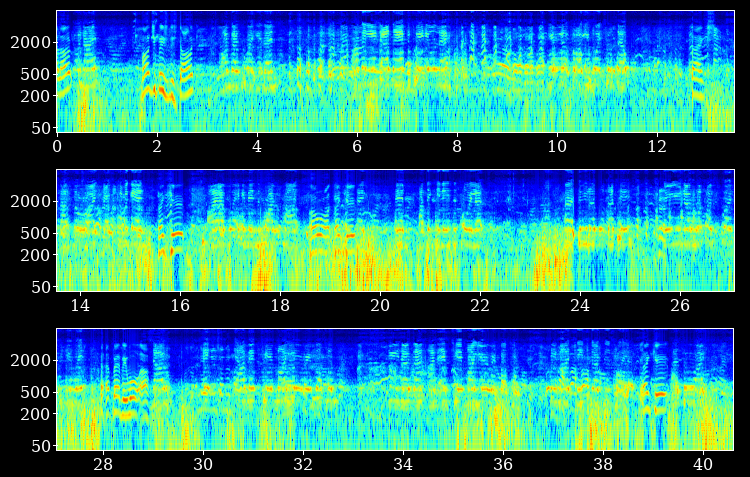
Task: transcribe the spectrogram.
Hello. Your name? Mind your business, darling. I'm going to wait you then. I'll get you down there between your legs. you look like you've wet yourself. Thanks. That's all right. Don't come again. Thank you. I have wet him in the private part. All right, thank you. Him, I think he needs the toilet. Uh, do you know what that is? Do you know what I've spoken you with? Better be water. No. I'm emptying my urine bottle. Do you know that? I'm emptying my urine bottle. He might need to go to the toilet. Thank you. That's all right.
